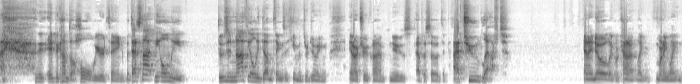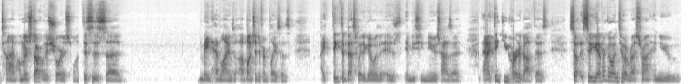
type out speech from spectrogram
it becomes a whole weird thing. But that's not the only. Those are not the only dumb things that humans are doing in our true crime news episode. I have two left, and I know like we're kind of like running late in time. I'm going to start with the shortest one. This is uh, made headlines a bunch of different places. I think the best way to go with it is NBC News has it, and I think you heard about this. So, so you ever go into a restaurant and you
